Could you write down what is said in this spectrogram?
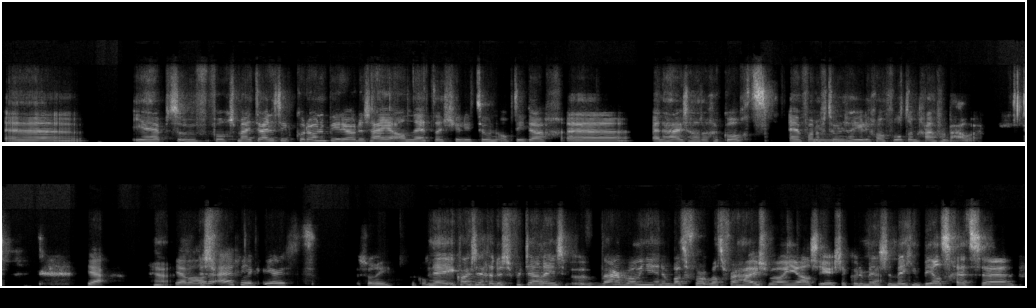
uh, je hebt volgens mij tijdens die coronaperiode zei je al net dat jullie toen op die dag uh, een huis hadden gekocht. En vanaf mm. toen zijn jullie gewoon fulltime gaan verbouwen. Ja, ja. ja we hadden dus... eigenlijk eerst sorry. Nee, ik wou zeggen, dus vertel eens, waar woon je en in wat voor, wat voor huis woon je als eerste? Kunnen mensen een beetje een beeld schetsen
